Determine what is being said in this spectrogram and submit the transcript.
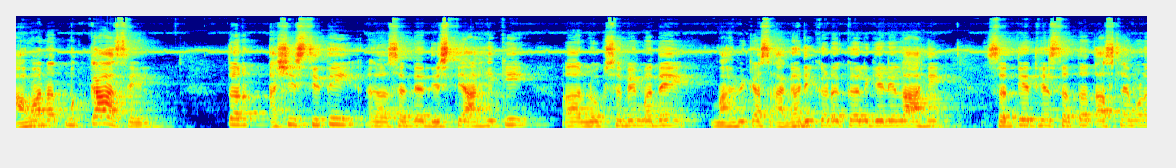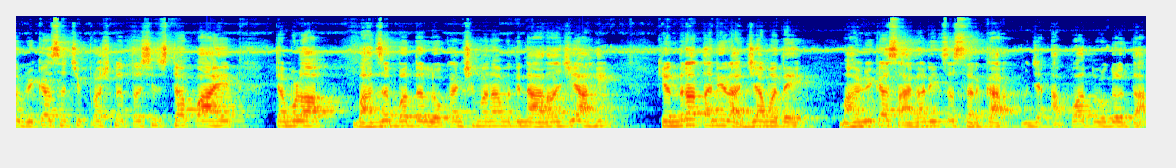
आव्हानात्मक का असेल? तर अशी स्थिती सध्या दिसते आहे की लोकसभेमध्ये महाविकास आघाडीकडे कल गेलेला आहे. सत्तेत हे सतत असल्यामुळं विकासाचे प्रश्न तशीच ठप्प आहेत. त्यामुळं भाजपबद्दल लोकांच्या मनामध्ये नाराजी आहे. केंद्रात आणि राज्यामध्ये महाविकास आघाडीचं सरकार म्हणजे अपवाद वगळता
